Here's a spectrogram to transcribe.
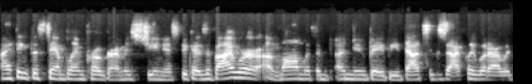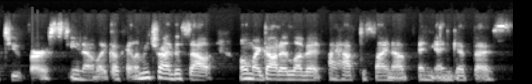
I think the sampling program is genius because if I were a mom with a, a, new baby, that's exactly what I would do first. You know, like, okay, let me try this out. Oh my God, I love it. I have to sign up and, and get this.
